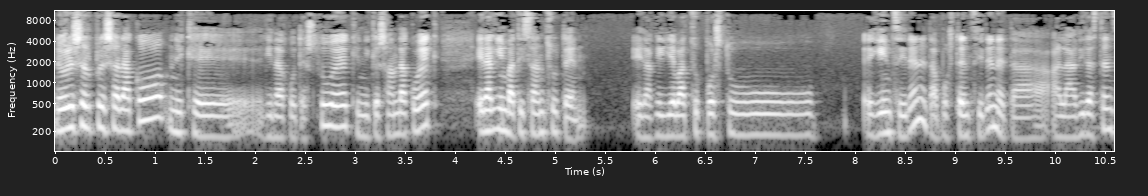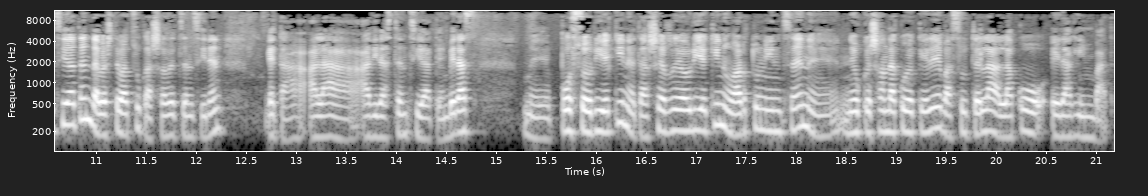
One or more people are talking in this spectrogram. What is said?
Neure sorpresarako nik egindako testuek, nik esandakoek eragin bat izan zuten. Eragile batzuk postu egin ziren eta posten ziren eta hala adirazten zidaten da beste batzuk asorretzen ziren eta hala adirazten zidaten. Beraz, e, poz horiekin eta serre horiekin ohartu nintzen e, neuk esandakoek ere bazutela halako eragin bat.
